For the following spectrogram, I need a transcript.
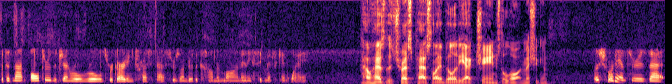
but does not alter the general rules regarding trespassers under the common law in any significant way. How has the Trespass Liability Act changed the law in Michigan? The short answer is that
